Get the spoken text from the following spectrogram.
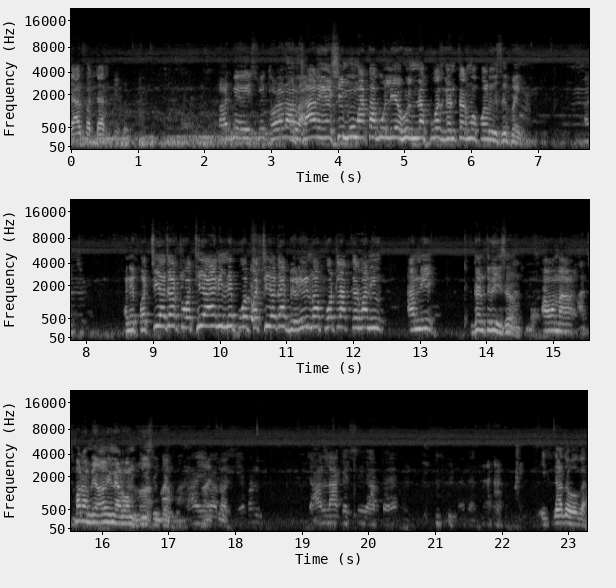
चार पचास की तो बाद में इसमें थोड़ा डाला ચાર એસી હું માતા બોલીએ હું એમના પોચ ગંતરમાં પડ્યું છે ભાઈ અને પચીસ હજાર ચોથી આવ્યા ને એમને પો- પચીસ હજાર ભેળવીમાં પોટ લાખ કરવાની આમની ગણતરી છે આવા મા- મારા મેળવીને રોમકી છે ભાઈ हाँ ये बात अच्छी है पर चार लाख ऐसे यार तो है इतना तो होगा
